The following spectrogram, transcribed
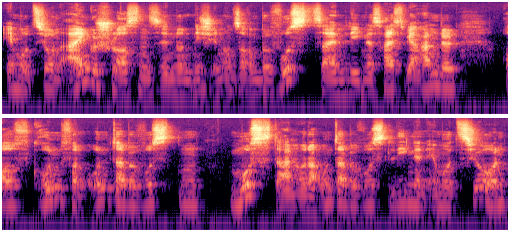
Emotionen eingeschlossen sind und nicht in unserem Bewusstsein liegen, das heißt, wir handeln aufgrund von unterbewussten Mustern oder unterbewusst liegenden Emotionen,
